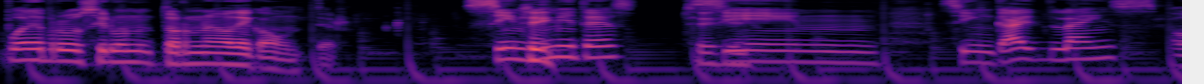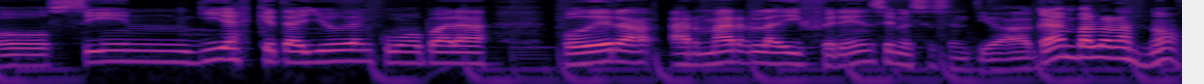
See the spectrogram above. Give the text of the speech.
puede producir un torneo de Counter. Sin Sí. límites, Sin, sin guidelines o sin guías que te ayuden como para poder armar la diferencia en ese sentido. Acá en Valorant no.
